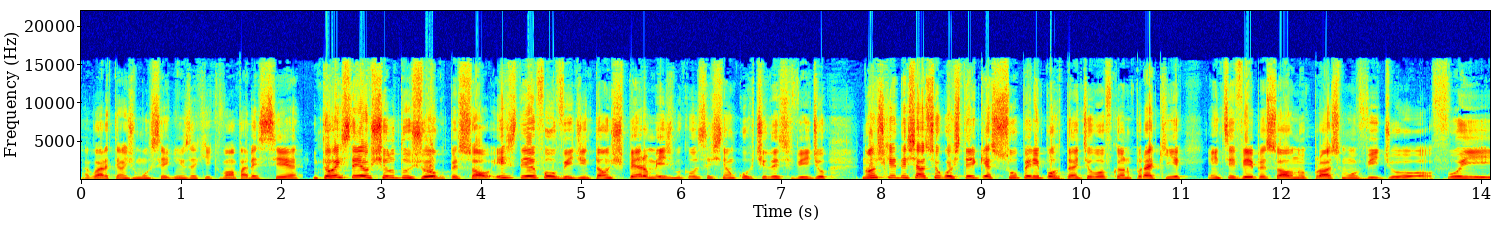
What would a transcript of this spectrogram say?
Agora tem uns morceguinhos aqui que vão aparecer. Então esse daí é o estilo do jogo, pessoal. Esse daí foi o vídeo, então espero mesmo que vocês tenham curtido esse vídeo. Não esqueça de deixar o seu gostei, que é super importante. Eu vou ficando por aqui. A gente se vê, pessoal, no próximo vídeo. Fui!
